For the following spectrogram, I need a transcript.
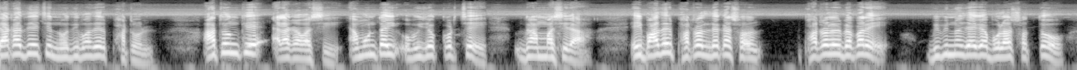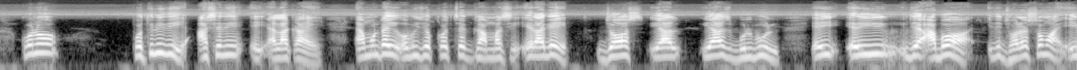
দেখা দিয়েছে নদী বাঁধের ফাটল। আতঙ্কে এলাকাবাসী এমনটাই অভিযোগ করছে গ্রামবাসীরা। এই বাঁধের ফাটল দেখা ফাটলের ব্যাপারে বিভিন্ন জায়গায় বলা সত্ত্বেও কোনো প্রতিনিধি আসেনি এই এলাকায়। এমনটাই অভিযোগ করছে গ্রামবাসী। এর আগে যশ, ইয়াল, ইয়াস, বুলবুল এই এই যে আবহাওয়া, এই যে ঝড়ের সময় এই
